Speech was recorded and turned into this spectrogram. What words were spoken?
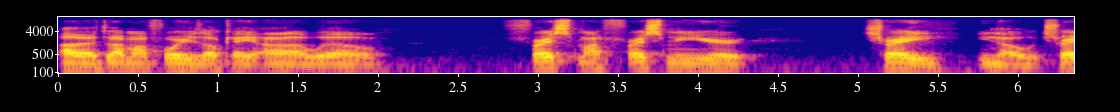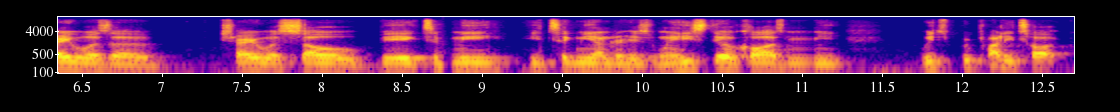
Uh, throughout my four years, okay. Uh, well, first my freshman year, Trey, you know, Trey was a Trey was so big to me. He took me under his wing. He still calls me. We we probably talk.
